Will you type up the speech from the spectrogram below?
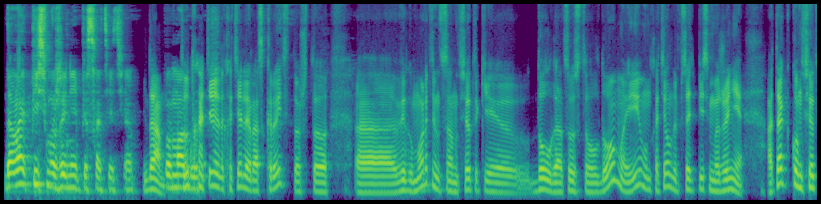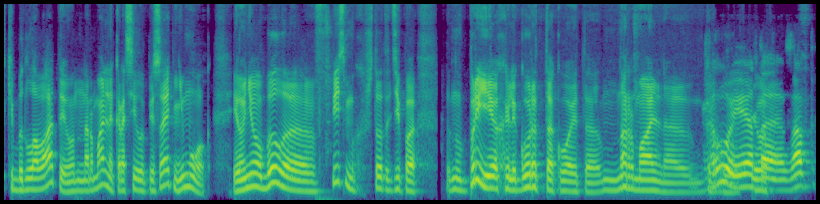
давай письма жене писать эти. Да, Помогу. тут хотели, хотели раскрыть то, что э, Вигго Мортенсен все-таки долго отсутствовал дома, и он хотел написать письма жене. А так как он все-таки быдловатый, он нормально, красиво писать не мог. И у него было в письмах что-то типа, ну, приехали, город такой-то, нормально. всё. это, завтра...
